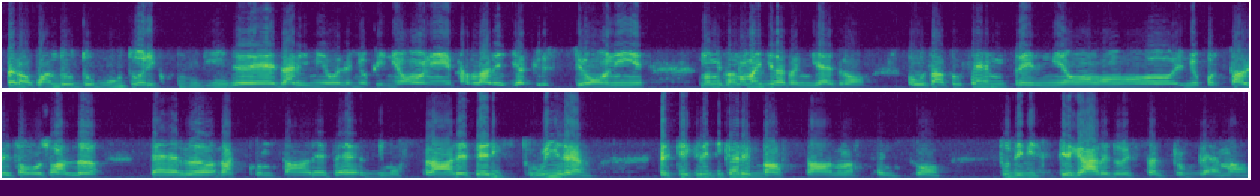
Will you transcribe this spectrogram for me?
però quando ho dovuto ricondividere, dare miei- le mie opinioni, parlare di aggressioni, non mi sono mai tirata indietro. Ho usato sempre il mio, il mio portale social per raccontare, per dimostrare, per istruire, perché criticare basta, non ha senso. Tu devi spiegare dove sta il problema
